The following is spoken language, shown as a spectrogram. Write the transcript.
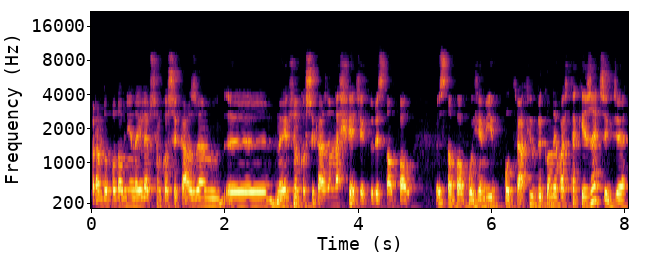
prawdopodobnie najlepszym koszykarzem, y, najlepszym koszykarzem na świecie, który stąpał, stąpał po ziemi i potrafił wykonywać takie rzeczy, gdzie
